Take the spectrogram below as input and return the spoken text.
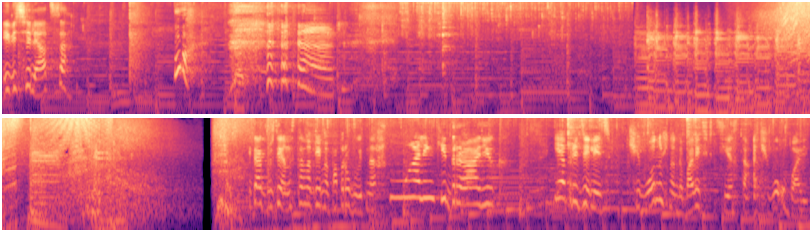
И веселятся. Ух! Итак, друзья, настало время попробовать наш маленький драник и определить, чего нужно добавить в тесто, а чего убавить.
